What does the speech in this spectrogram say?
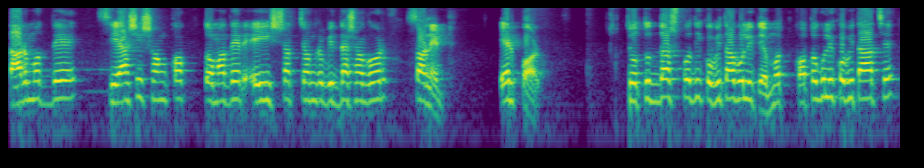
তার মধ্যে ছিয়াশি সংখ্যক তোমাদের এই ঈশ্বরচন্দ্র বিদ্যাসাগর সনেট। এরপর চতুর্দশপদী কবিতাবলিতে মোট কতগুলি কবিতা আছে?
